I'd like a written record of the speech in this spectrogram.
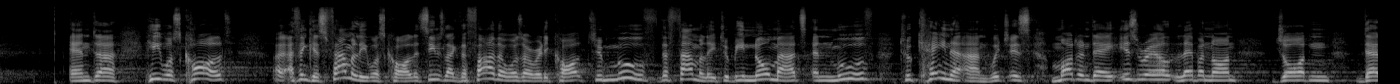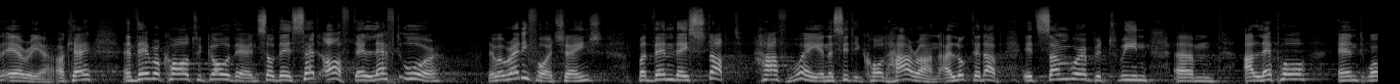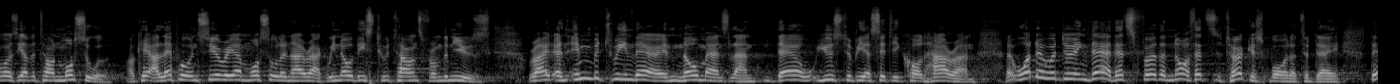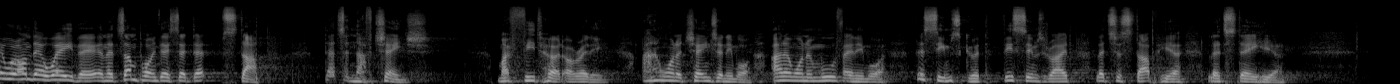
And uh, he was called I think his family was called, it seems like the father was already called to move the family to be nomads and move to Canaan, which is modern day Israel, Lebanon, Jordan, that area, okay? And they were called to go there. And so they set off, they left Ur, they were ready for a change, but then they stopped halfway in a city called Haran. I looked it up. It's somewhere between um, Aleppo and what was the other town? Mosul. Okay, Aleppo in Syria, Mosul in Iraq. We know these two towns from the news, right? And in between there, in no man's land, there used to be a city called Haran. Uh, what they were doing there, that's further north. That's the Turkish border today. They were on their way there, and at some point they said, that, "Stop. That's enough change. My feet hurt already. I don't want to change anymore. I don't want to move anymore. This seems good. This seems right. Let's just stop here. Let's stay here."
